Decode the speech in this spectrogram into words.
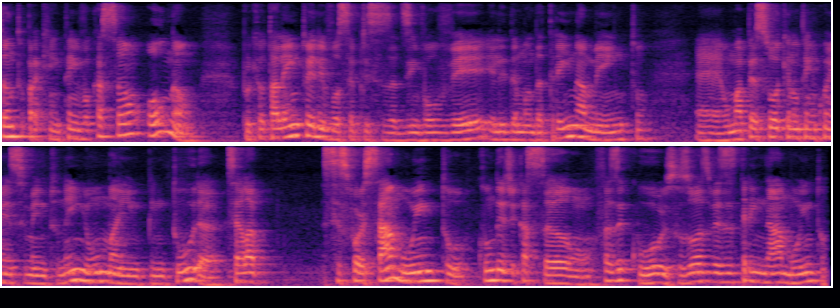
tanto para quem tem vocação ou não. Porque o talento ele você precisa desenvolver, ele demanda treinamento. É, uma pessoa que não tem conhecimento nenhuma em pintura, se ela se esforçar muito, com dedicação, fazer cursos ou às vezes treinar muito,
